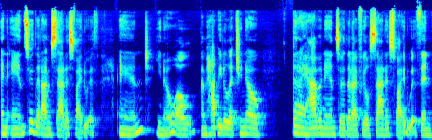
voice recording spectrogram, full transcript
an answer that I'm satisfied with. And, you know, I'll I'm happy to let you know that I have an answer that I feel satisfied with. And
